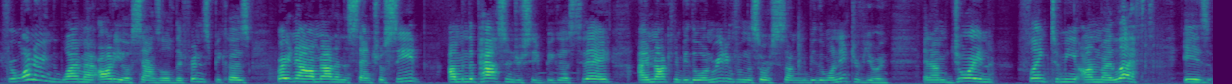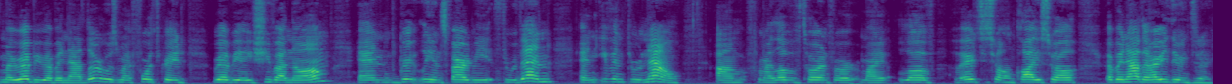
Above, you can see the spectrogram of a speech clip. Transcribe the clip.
If you're wondering why my audio sounds a little different, it's because right now I'm not in the central seat. I'm in the passenger seat because today I'm not going to be the one reading from the sources. I'm going to be the one interviewing, and I'm joined, flanked to me on my left is my Rebbe, Rebbe Nadler, who was my fourth grade Rebbe Yeshiva Noam, and greatly inspired me through then and even through now um, for my love of Torah and for my love of Eretz Yisrael and Klal Yisrael. Rabbi Nadler, how are you doing today?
